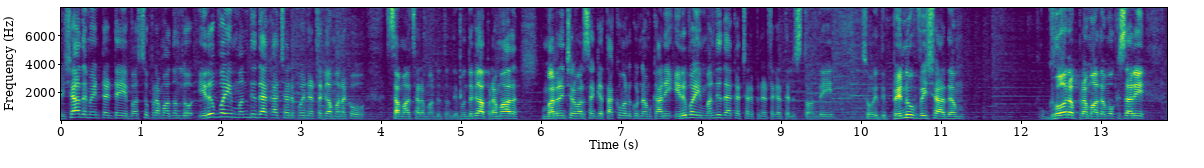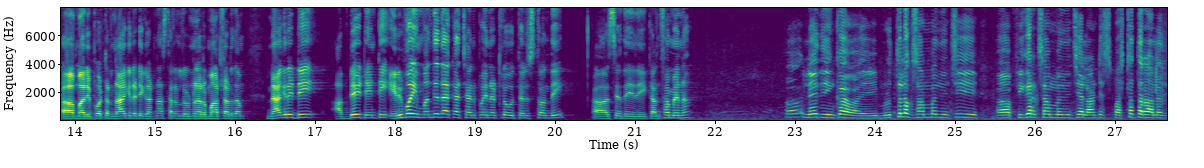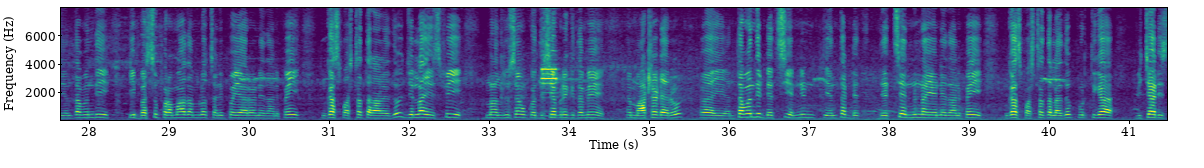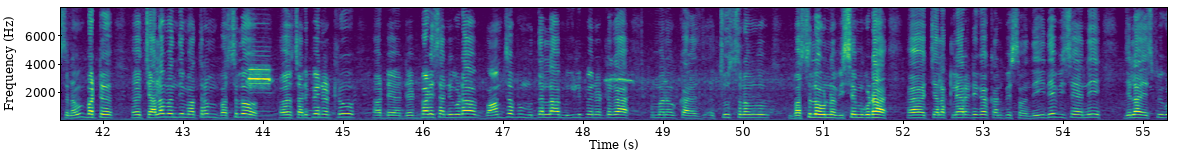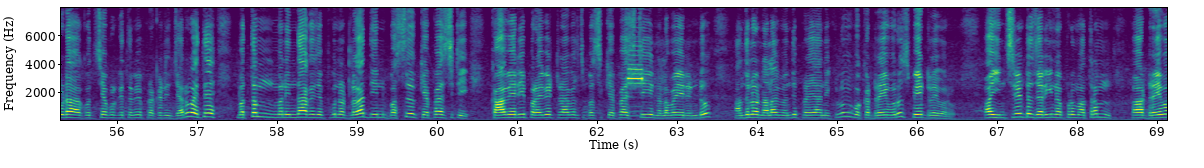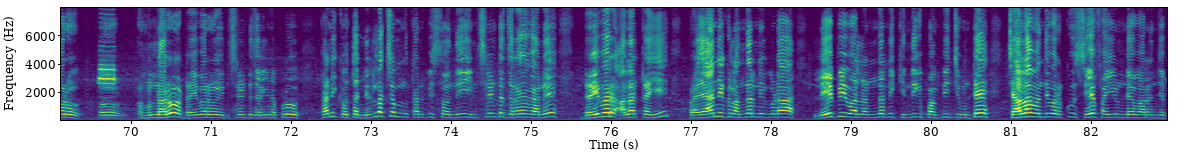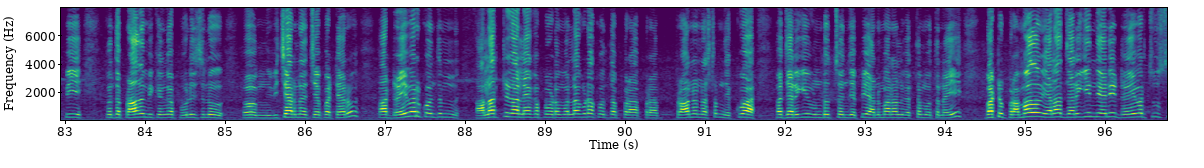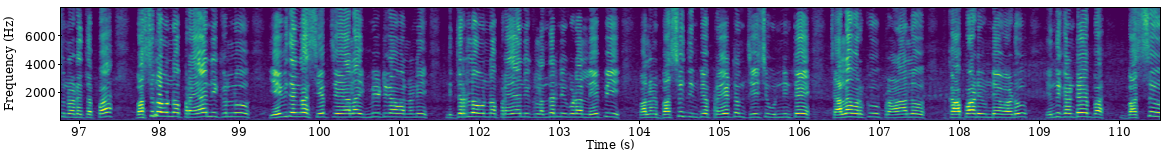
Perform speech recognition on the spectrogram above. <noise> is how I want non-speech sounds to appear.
విషాదం ఏంటంటే ఈ బస్సు ప్రమాదంలో ఇరవై మంది దాకా చనిపోయినట్లుగా మనకు సమాచారం అందుతుంది. ముందుగా ప్రమాద మరణించిన వారి సంఖ్య తక్కువ అనుకున్నాం కానీ ఇరవై మంది దాకా చనిపోయినట్లుగా తెలుస్తోంది. సో ఇది పెను విషాదం ఘోర ప్రమాదం. ఒకసారి మా రిపోర్టర్ నాగిరెడ్డి ఘటనా స్థలంలో ఉన్నారు మాట్లాడదాం. నాగిరెడ్డి అప్డేట్ ఏంటి? ఇరవై మంది దాకా చనిపోయినట్లు తెలుస్తోంది. ఇది ఇది కన్ఫర్మేనా? లేదు ఇంకా ఈ మృతులకు సంబంధించి ఫిగర్కి సంబంధించి ఎలాంటి స్పష్టత రాలేదు. ఎంతమంది ఈ బస్సు ప్రమాదంలో చనిపోయారు అనే దానిపై ఇంకా స్పష్టత రాలేదు. జిల్లా ఎస్పీ మనం చూసాం కొద్దిసేపటి క్రితమే మాట్లాడారు. ఎంతమంది డెత్స్ ఎన్ని ఎంత డెత్ డెత్స్ ఎన్ని ఉన్నాయి అనే దానిపై ఇంకా స్పష్టత లేదు. పూర్తిగా విచారిస్తున్నాము. బట్ చాలామంది మాత్రం బస్సులో చనిపోయినట్లు డె- డెడ్ బాడీస్ అన్ని కూడా మాంసపు ముద్దల్లా మిగిలిపోయినట్లుగా మనం చూస్తున్నాము. బస్సులో ఉన్న విషయం కూడా చాలా క్లారిటీగా కనిపిస్తోంది. ఇదే విషయాన్ని జిల్లా ఎస్పీ కూడా కొద్దిసేపటి క్రితమే ప్రకటించారు. అయితే మొత్తం మనం ఇందాక చెప్పుకున్నట్లుగా దీని bus capacity Kaveri private travels bus capacity నలభై రెండు అందులో నలభై మంది ప్రయాణికులు ఒక డ్రైవరు స్పేర్ డ్రైవరు. ఆ ఇన్సిడెంట్ జరిగినప్పుడు మాత్రం ఆ డ్రైవరు ఉన్నారు. ఆ డ్రైవర్ ఇన్సిడెంట్ జరిగినప్పుడు కానీ కొంత నిర్లక్ష్యం కనిపిస్తోంది. ఇన్సిడెంట్ జరగగానే డ్రైవర్ అలర్ట్ అయ్యి ప్రయాణికులందరినీ కూడా లేపి వాళ్ళందరినీ కిందికి పంపించి ఉంటే చాలామంది వరకు సేఫ్ అయి ఉండేవారని చెప్పి కొంత ప్రాథమికంగా పోలీసులు విచారణ చేపట్టారు. ఆ డ్రైవర్ కొంచెం అలర్ట్గా లేకపోవడం వల్ల కూడా కొంత ప్రాణ నష్టం ఎక్కువ జరిగి ఉండొచ్చు అని చెప్పి అనుమానాలు వ్యక్తమవుతున్నాయి. బట్ ప్రమాదం ఎలా జరిగింది అని డ్రైవర్ చూస్తున్నాడే తప్ప బస్సులో ఉన్న ప్రయాణికులను ఏ విధంగా సేఫ్ చేయాలా? ఇమ్మీడియట్గా వాళ్ళని నిద్రలో ఉన్న ప్రయాణికులందరినీ కూడా లేపి వాళ్ళని బస్సు దింపే ప్రయత్నం చేసి ఉండింటే చాలా వరకు ప్రాణాలు కాపాడి ఉండేవాడు. ఎందుకంటే బ బస్సు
